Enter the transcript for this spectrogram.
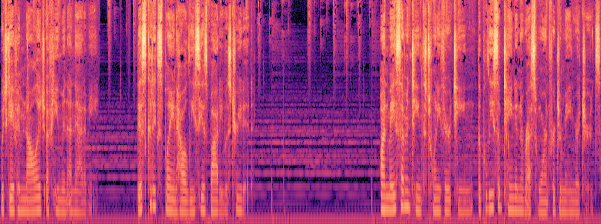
which gave him knowledge of human anatomy. This could explain how Alyssiah's body was treated. On May 17, 2013, the police obtained an arrest warrant for Jermaine Richards.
